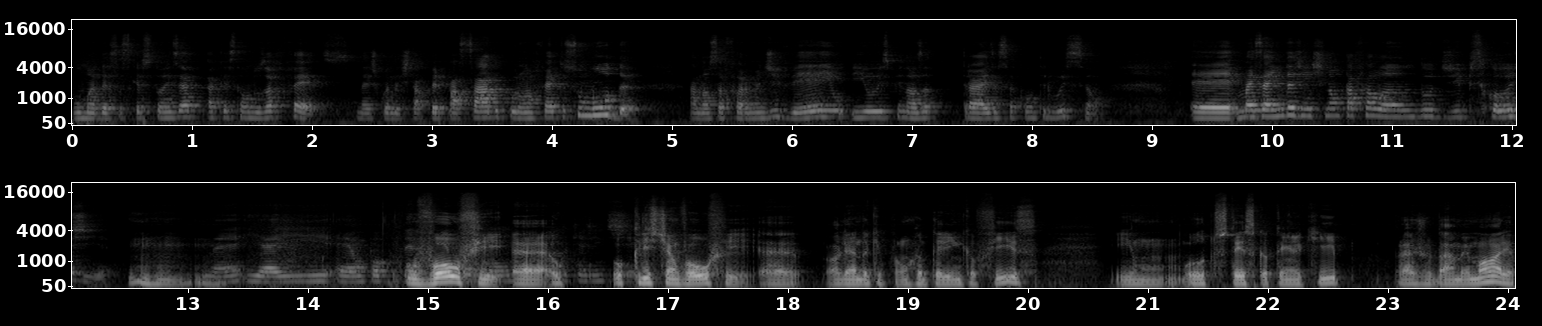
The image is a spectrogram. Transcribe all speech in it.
Uma dessas questões é a questão dos afetos, né? De quando a gente está perpassado por um afeto, isso muda a nossa forma de ver e o, e o Spinoza traz essa contribuição. É, mas ainda a gente não está falando de psicologia, Uhum. né? E aí é um pouco O pergunta, é, O chega. Christian Wolff, é, olhando aqui para um roteirinho que eu fiz e um, outros textos que eu tenho aqui para ajudar a memória,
